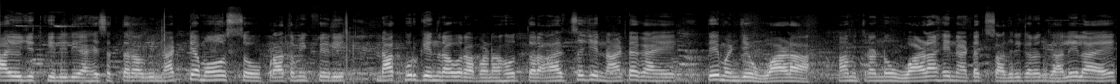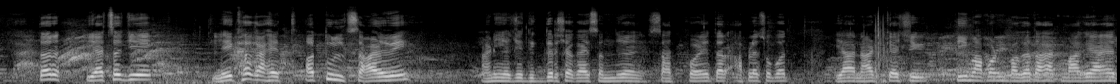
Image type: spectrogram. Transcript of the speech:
आयोजित केलेली आहे सत्तरावी नाट्य महोत्सव प्राथमिक फेरी नागपूर केंद्रावर आपण आहोत. तर आजचं जे नाटक आहे ते म्हणजे वाडा. हा मित्रांनो वाडा हे नाटक सादरीकरण झालेलं आहे. तर याचं जे लेखक आहेत अतुल साळवे आणि याचे दिग्दर्शक आहे संजय सातफळे. तर आपल्यासोबत या नाटकाची टीम आपण बघत आहात मागे आहेत.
